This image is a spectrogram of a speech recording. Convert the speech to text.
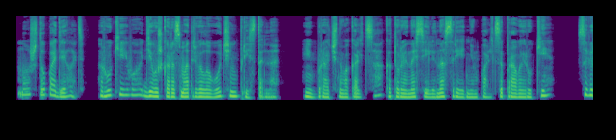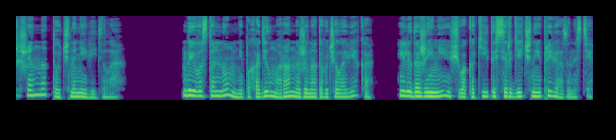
Но что поделать, руки его девушка рассматривала очень пристально, и брачного кольца, которое носили на среднем пальце правой руки, совершенно точно не видела. Да и в остальном не походил Маран на женатого человека или даже имеющего какие-то сердечные привязанности.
